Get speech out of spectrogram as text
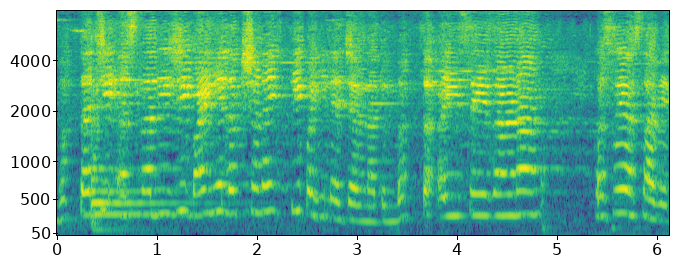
भक्ताची असणारी जी बाह्य लक्षण आहेत ती पहिल्या चरणातून. भक्त ऐसे जाणा कसे असावेत?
